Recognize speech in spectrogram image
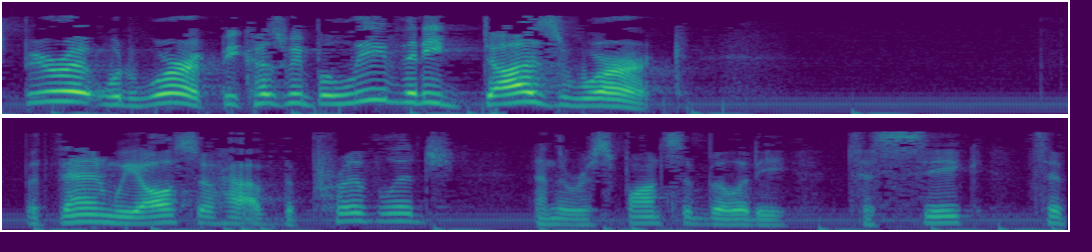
Spirit would work because we believe that He does work. But then we also have the privilege and the responsibility to seek to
